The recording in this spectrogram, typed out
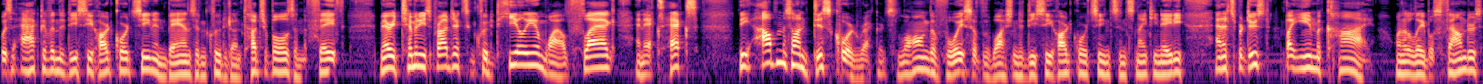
was active in the DC hardcore scene in bands that included Untouchables and The Faith. Mary Timony's projects included Helium, Wild Flag, and X Hex. The album is on Dischord Records, long the voice of the Washington, D.C. hardcore scene since 1980, and it's produced by Ian MacKaye, one of the label's founders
